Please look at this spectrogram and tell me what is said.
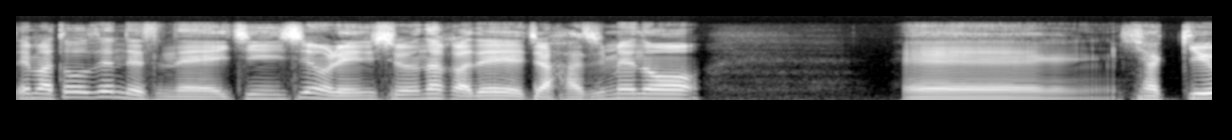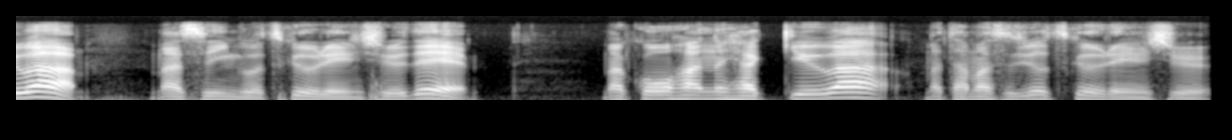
で、まあ、当然ですね、1日の練習の中で、じゃあ、初めの、えー、100球は、まあ、スイングを作る練習で、まあ、後半の100球は、まあ、球筋を作る練習っ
